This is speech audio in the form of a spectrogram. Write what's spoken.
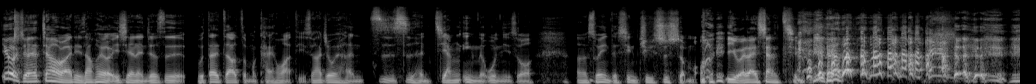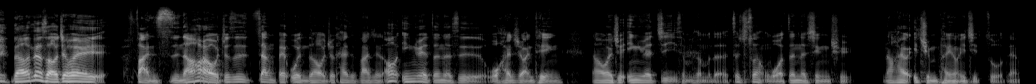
因为我觉得交友软体上会有一些人，就是不太知道怎么开话题，所以他就会很自私、很僵硬的问你说：“呃，所以你的兴趣是什么？” 以为来相亲，然后那时候就会反思。然后后来我就是这样被问之后，我就开始发现，哦，音乐真的是我很喜欢听，然后我也去音乐季什么什么的，这就算我真的兴趣。然后还有一群朋友一起做这样。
